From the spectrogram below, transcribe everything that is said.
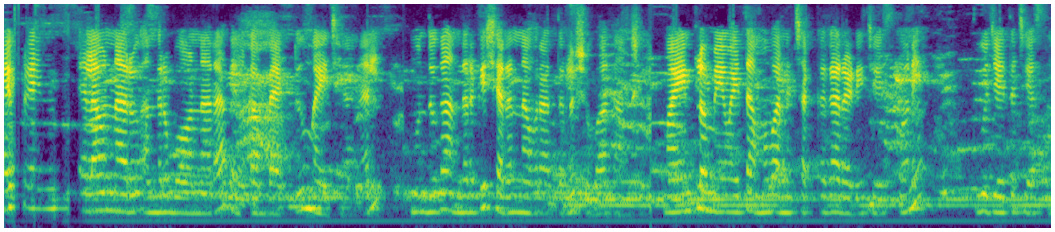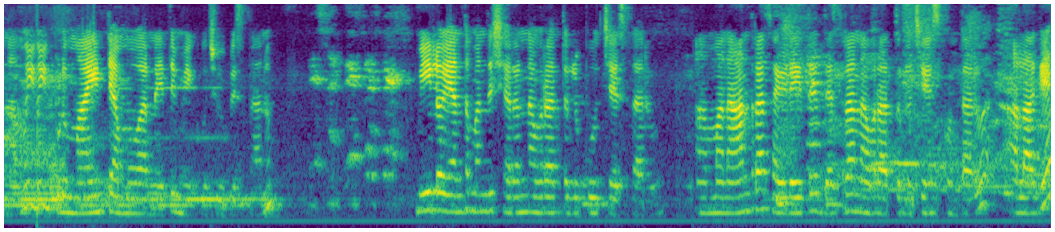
హాయ్ ఫ్రెండ్స్ ఎలా ఉన్నారు? అందరూ బాగున్నారా? Welcome back to my channel. ముందుగా అందరికీ శరణ్ నవరాత్రులు శుభాకాంక్షలు. మా ఇంట్లో మేమైతే అమ్మవారిని చక్కగా రెడీ చేసుకొని పూజ అయితే చేస్తున్నాము. ఇప్పుడు మా ఇంటి అమ్మవారిని అయితే మీకు చూపిస్తాను. మీలో ఎంతమంది శరణ్ నవరాత్రులు పూజ చేస్తారు? మన ఆంధ్ర సైడ్ అయితే దసరా నవరాత్రులు చేసుకుంటారు. అలాగే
